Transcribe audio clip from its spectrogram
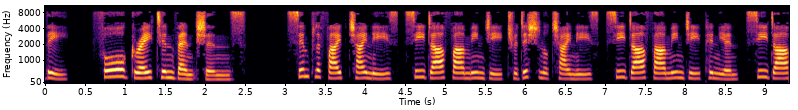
The Four Great Inventions Simplified Chinese, Si Da Traditional Chinese, Si Da Pinyin, Si Da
